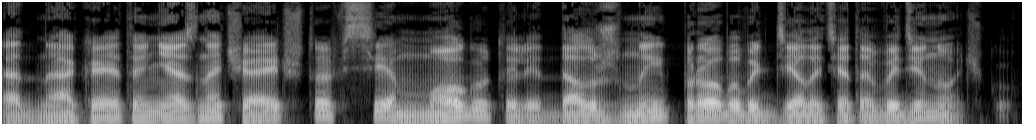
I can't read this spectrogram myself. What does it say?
Однако это не означает, что все могут или должны пробовать делать это в одиночку.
